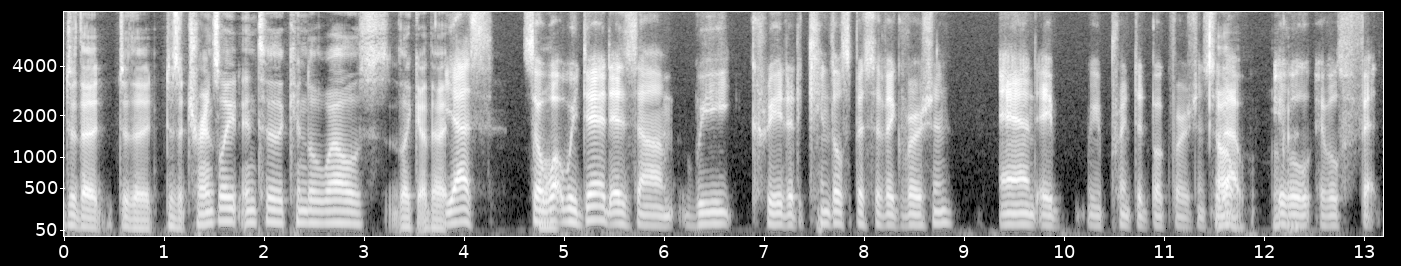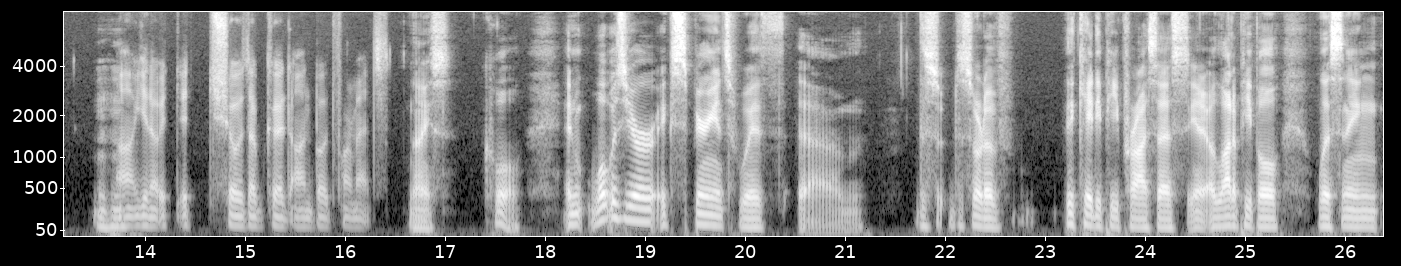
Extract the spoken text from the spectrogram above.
do the do the does it translate into Kindle well? Like the Yes. So Cool. what we did is um, we created a Kindle specific version and a printed book version so that okay. it will it will fit. Mhm. Uh, you know, it, it shows up good on both formats. Nice. Cool. And what was your experience with um, the, the sort of the KDP process? You know, a lot of people listening,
